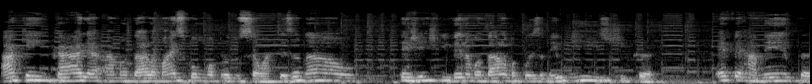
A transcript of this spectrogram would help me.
Há quem encare a mandala mais como uma produção artesanal, tem gente que vê na mandala uma coisa meio mística, é ferramenta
